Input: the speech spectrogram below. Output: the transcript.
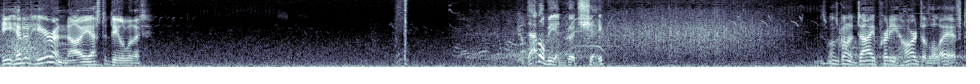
He hit it here, and now he has to deal with it. that'll be in good shape. This one's going to die pretty hard to the left.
